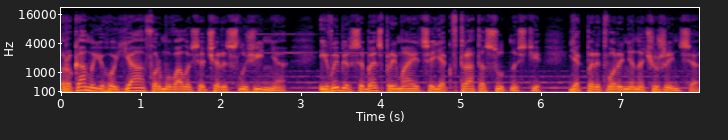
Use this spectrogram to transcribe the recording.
Роками його я формувалося через служіння, і вибір себе сприймається як втрата сутності, як перетворення на чужинця.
